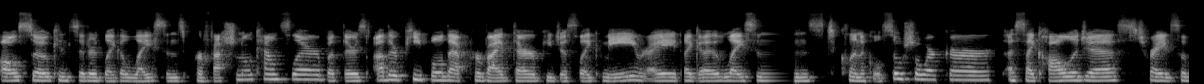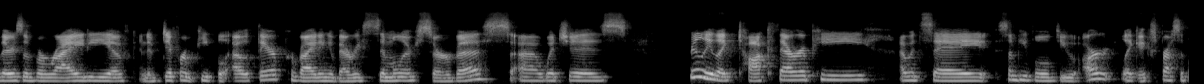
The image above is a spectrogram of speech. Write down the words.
also considered like a licensed professional counselor, but there's other people that provide therapy just like me, right? Like a licensed clinical social worker, a psychologist, right? So there's a variety of kind of different people out there providing a very similar service, uh, which is really like talk therapy. I would say some people do art, like expressive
